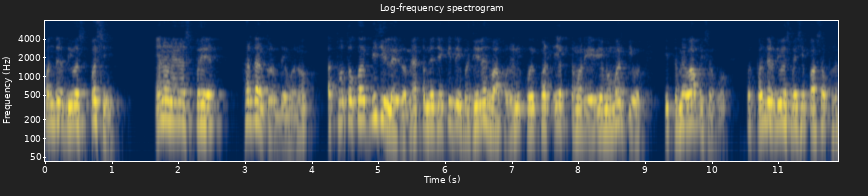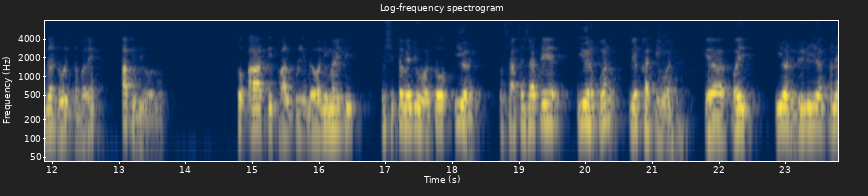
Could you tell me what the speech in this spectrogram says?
પંદર દિવસ પછી એનો એનો સ્પ્રે ફરદાન કરી દેવાનો. અથવા તો કોઈ બીજી લઈ લો. મેં તમને જે કીધી બધી નથી વાપરવાની. કોઈ પણ એક તમારા એરિયામાં મળતી હોય એ તમે વાપરી શકો. પણ પંદર દિવસ પછી પાછો ફરદાર ડોઝ તમારે આપી દેવાનો. તો આ હતી ફાલફૂલની દવાની માહિતી. પછી તમે જુઓ તો ઈયળ, તો સાથે સાથે ઈયળ પણ દેખાતી હોય કે ભાઈ ઈયળ લીલી ઈયળ અને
